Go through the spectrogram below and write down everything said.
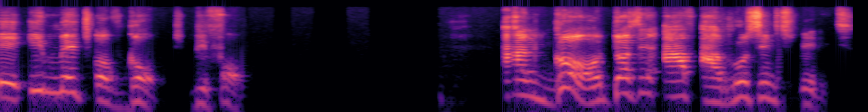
a image of God before. And God doesn't have a rosy spirit.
